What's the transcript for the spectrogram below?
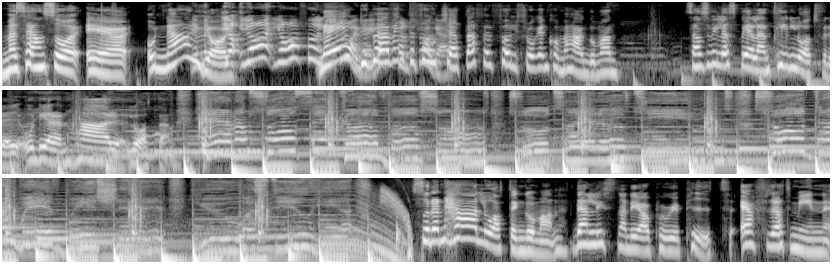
Men sen så eh, och när Men jag. jag, jag, jag har följdfråga. Nej, du behöver inte fortsätta för följdfrågan kommer här gumman. Sen så vill jag spela en till låt för dig och det är den här låten. Så den här låten gumman, den lyssnade jag på repeat efter att min eh,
